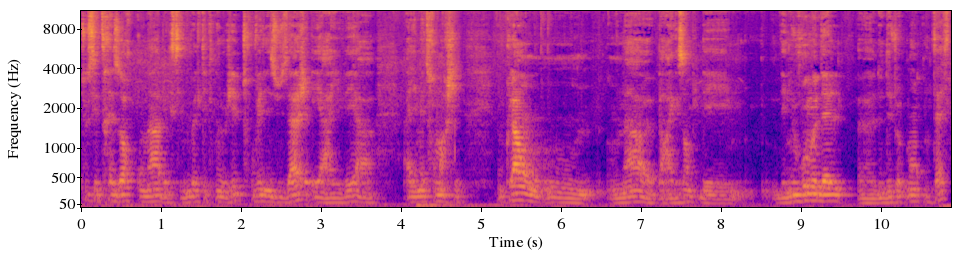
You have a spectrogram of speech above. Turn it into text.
tous ces trésors qu'on a avec ces nouvelles technologies, trouver des usages et arriver à, les mettre en marché. Donc là, on, a par exemple des, nouveaux modèles de développement qu'on teste.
